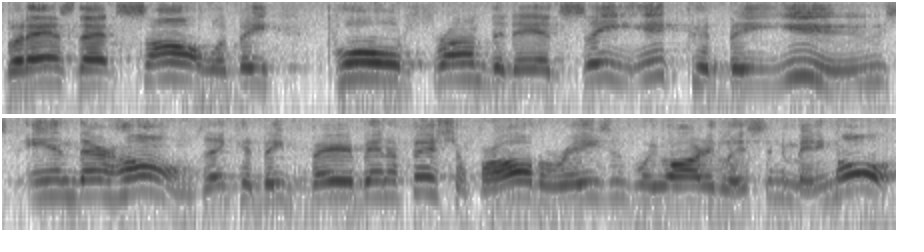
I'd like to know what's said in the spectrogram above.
But as that salt would be pulled from the Dead Sea, it could be used in their homes and could be very beneficial for all the reasons we've already listed and many more.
